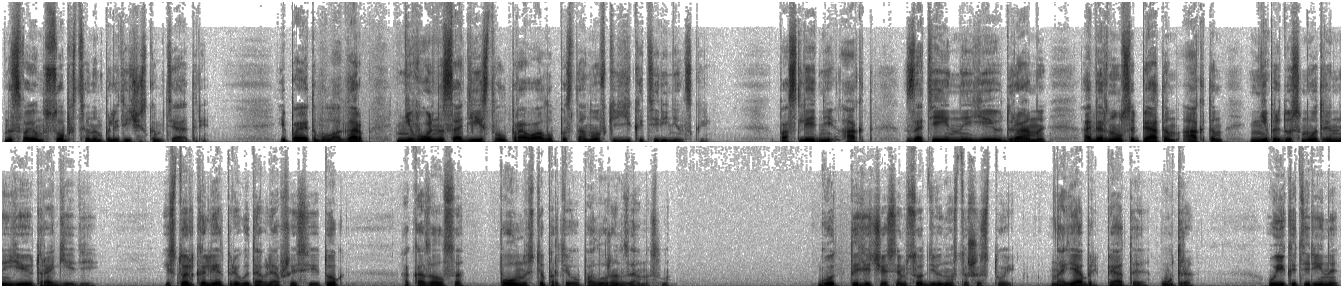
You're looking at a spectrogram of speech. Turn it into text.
на своем собственном политическом театре. И поэтому Лагарб невольно содействовал провалу постановки Екатерининской. Последний акт затеянной ею драмы обернулся пятым актом непредусмотренной ею трагедии. И столько лет приуготовлявшийся итог оказался полностью противоположен замыслу. Год 1796. Ноябрь, 5 утро. У Екатерины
